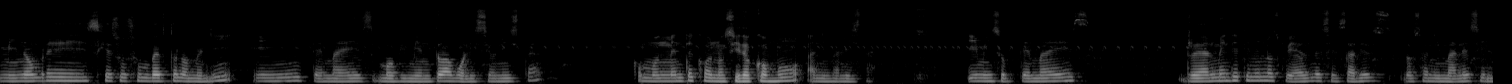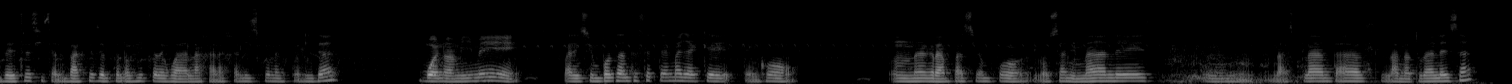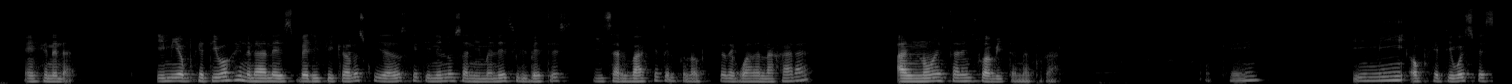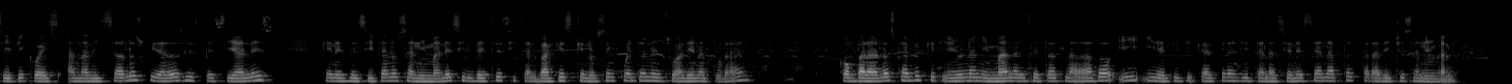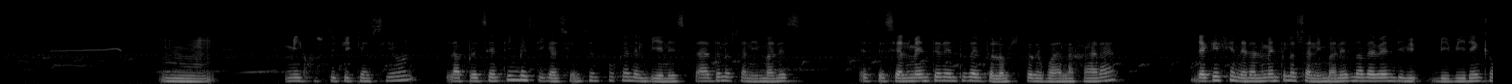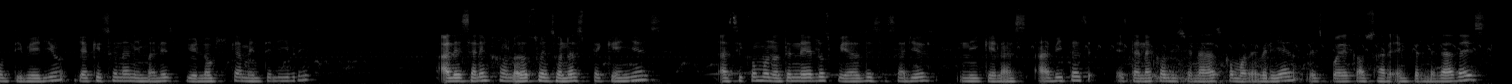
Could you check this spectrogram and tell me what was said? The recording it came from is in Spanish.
mi nombre es Jesús Humberto Lomelí y mi tema es movimiento abolicionista, comúnmente conocido como animalista. Y mi subtema es ¿Realmente tienen los cuidados necesarios los animales silvestres y salvajes del zoológico de Guadalajara, Jalisco en la actualidad? Bueno, a mí me pareció importante este tema ya que tengo una gran pasión por los animales, mm, las plantas, la naturaleza en general. Y mi objetivo general es verificar los cuidados que tienen los animales silvestres y salvajes del zoológico de Guadalajara al no estar en su hábitat natural. Y mi objetivo específico es analizar los cuidados especiales que necesitan los animales silvestres y salvajes que no se encuentran en su área natural, comparar los cambios que tiene un animal al ser trasladado y identificar que las instalaciones sean aptas para dichos animales. Mm, mi justificación, la presente investigación se enfoca en el bienestar de los animales, especialmente dentro del zoológico de Guadalajara, ya que generalmente los animales no deben vivir en cautiverio, ya que son animales biológicamente libres. Al estar enjaulados o en zonas pequeñas, así como no tener los cuidados necesarios ni que las hábitats estén acondicionadas como deberían, les puede causar enfermedades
